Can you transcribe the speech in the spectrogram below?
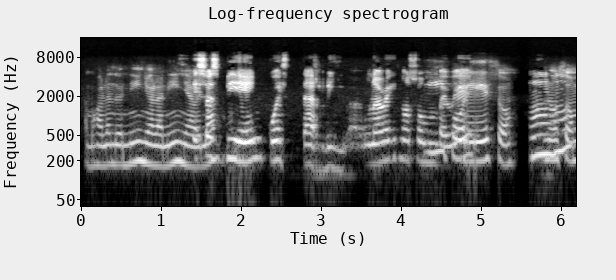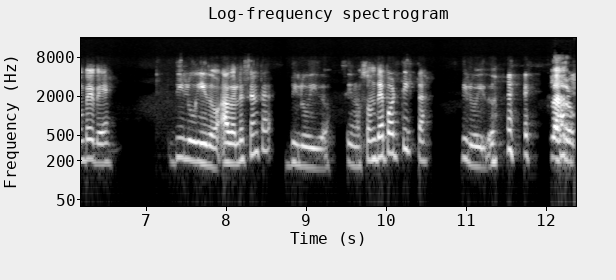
Estamos hablando del niño, la niña. ¿verdad? Eso es bien cuesta arriba. Una vez no son bebés. Por eso, no son bebés diluido. Adolescentes, diluido. Si no son deportistas, diluido. Claro,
